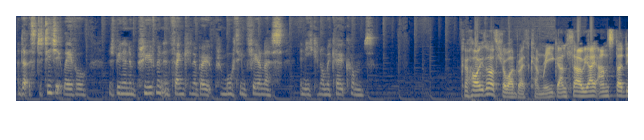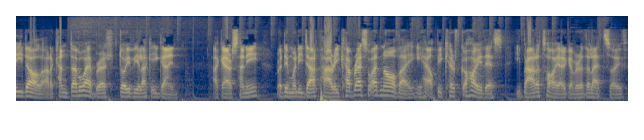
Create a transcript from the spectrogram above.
and at a strategic level, there's been an improvement in thinking about promoting fairness in economic outcomes. Cyhoeddodd Llywodraeth Cymru gan llawiau anstadidol ar y cantaf o Ebrill 2020, ac ers hynny, rydym wedi darparu cyfres o adnoddau i helpu cyrff gyhoeddus i baratoi ar gyfer y ddyletswydd.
